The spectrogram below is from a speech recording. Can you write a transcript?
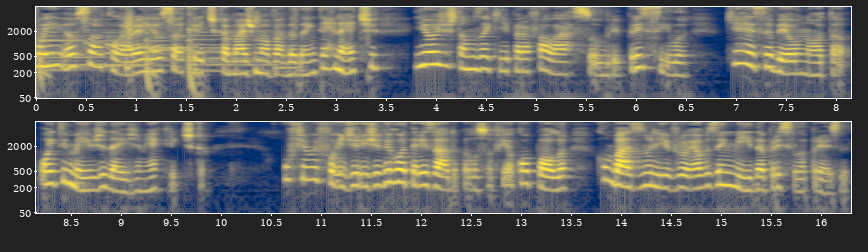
Oi, eu sou a Clara e eu sou a crítica mais malvada da internet e hoje estamos aqui para falar sobre Priscila, que recebeu nota 8,5 de 10 da minha crítica. O filme foi dirigido e roteirizado pela Sofia Coppola com base no livro Elvis and Me da Priscilla Presley.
